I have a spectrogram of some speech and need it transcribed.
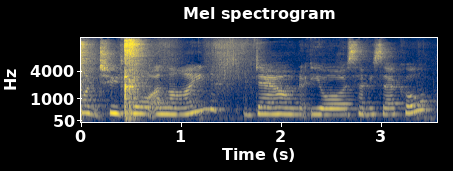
want to draw a line down your semicircle.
